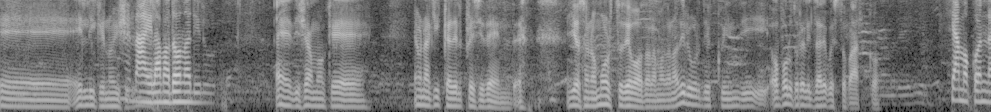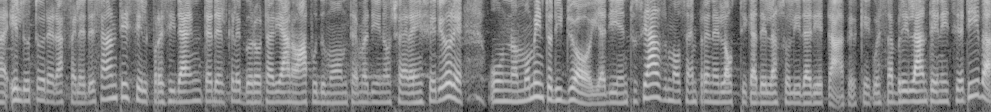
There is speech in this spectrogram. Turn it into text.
e è lì che noi Come ci... mai la Madonna di Lourdes? Eh, diciamo che è una chicca del Presidente. Io sono molto devoto alla Madonna di Lourdes e quindi ho voluto realizzare questo parco. Siamo con il dottore Raffaele De Santis, il presidente del club rotariano Apud Montem di Nocera Inferiore, un momento di gioia, di entusiasmo sempre nell'ottica della solidarietà perché questa brillante iniziativa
